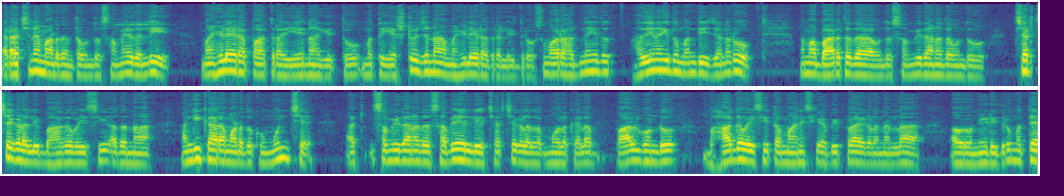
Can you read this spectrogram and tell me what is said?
ರಚನೆ ಮಾಡಿದಂತ ಒಂದು ಸಮಯದಲ್ಲಿ ಮಹಿಳೆಯರ ಪಾತ್ರ ಏನಾಗಿತ್ತು ಮತ್ತೆ ಎಷ್ಟು ಜನ ಮಹಿಳೆಯರು ಅದರಲ್ಲಿ ಇದ್ರು ಸುಮಾರು ಹದಿನೈದು ಹದಿನೈದು ಮಂದಿ ಜನರು ನಮ್ಮ ಭಾರತದ ಒಂದು ಸಂವಿಧಾನದ ಒಂದು ಚರ್ಚೆಗಳಲ್ಲಿ ಭಾಗವಹಿಸಿ ಅದನ್ನ ಅಂಗೀಕಾರ ಮಾಡೋದಕ್ಕೂ ಮುಂಚೆ ಸಂವಿಧಾನದ ಸಭೆಯಲ್ಲಿ ಚರ್ಚೆಗಳ ಮೂಲಕ ಎಲ್ಲ ಪಾಲ್ಗೊಂಡು ಭಾಗವಹಿಸಿ ತಮ್ಮ ಅನಿಸಿಕೆ ಅಭಿಪ್ರಾಯಗಳನ್ನೆಲ್ಲ ಅವರು ನೀಡಿದ್ರು. ಮತ್ತೆ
